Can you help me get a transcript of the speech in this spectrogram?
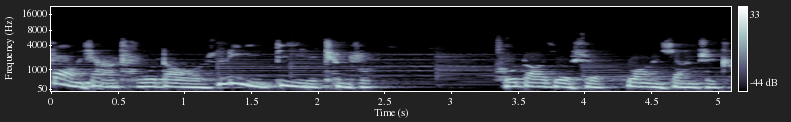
放下屠刀，立地成佛。屠刀就是妄想之主，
